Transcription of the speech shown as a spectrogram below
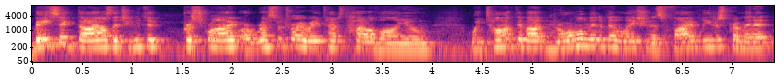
basic dials that you need to prescribe are respiratory rate times tidal volume. We talked about normal minute ventilation is 5 liters per minute.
